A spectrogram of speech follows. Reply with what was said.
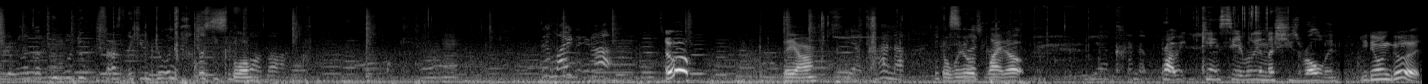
You don't want to go too boop sounds like you're doing it unless you Slow. can. They're lighting up. Ooh! They are. Yeah, kind of. The wheels light up. Yeah, kind of. Probably can't see it really unless she's rolling. You're doing good.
